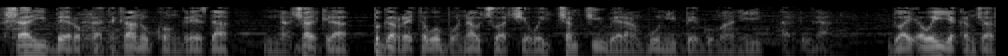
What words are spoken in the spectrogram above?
فشاری بێرۆکراتەکان و کۆنگرێسدا ناچار کرا بگەڕێتەوە بۆ ناو چوارچێوەی چەمکی وێرانبوونی بێگومانی هەردوولا. دوای ئەوەی یەکەم جار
